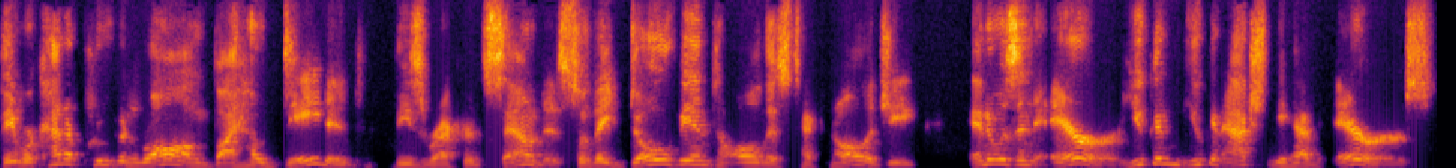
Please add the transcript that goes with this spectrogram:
they were kind of proven wrong by how dated these records sounded. So they dove into all this technology and it was an error. You can you can actually have errors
